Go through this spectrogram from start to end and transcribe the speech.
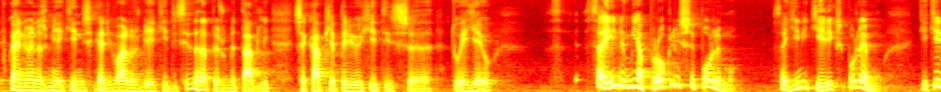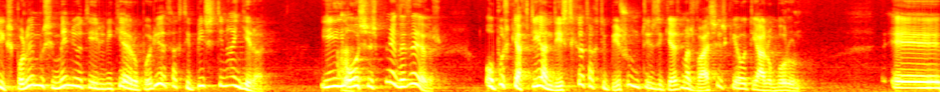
που κάνει ο ένας μία κίνηση, κάνει ο άλλος μία κίνηση. Δεν θα παίζουμε τάβλη σε κάποια περιοχή της, ε, του Αιγαίου. Θα είναι μία πρόκληση σε πόλεμο. Θα γίνει κήρυξη πολέμου. Και κήρυξη πολέμου σημαίνει ότι η ελληνική αεροπορία θα χτυπήσει την Άγκυρα. Ή όσες. Ναι, βεβαίως. Όπως και αυτοί αντίστοιχα θα χτυπήσουν τις δικές μας βάσεις και ό,τι άλλο μπορούν. Ε,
